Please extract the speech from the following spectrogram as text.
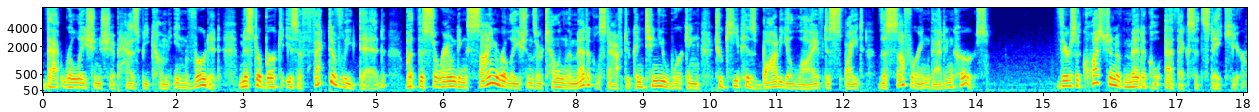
that relationship has become inverted. Mr. Burke is effectively dead, but the surrounding sign relations are telling the medical staff to continue working to keep his body alive despite the suffering that incurs. There's a question of medical ethics at stake here.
